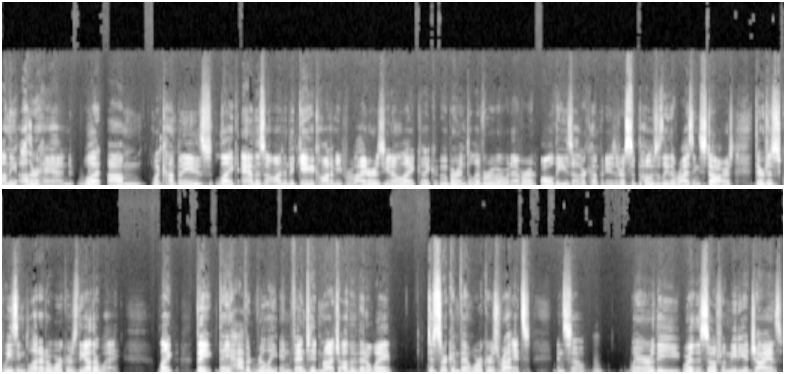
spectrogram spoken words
On the other hand, what um, what companies like Amazon and the gig economy providers, you know, like like Uber and Deliveroo or whatever, and all these other companies that are supposedly the rising stars, they're just squeezing blood out of workers the other way. Like they they haven't really invented much other than a way to circumvent workers' rights. And so where the where the social media giants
